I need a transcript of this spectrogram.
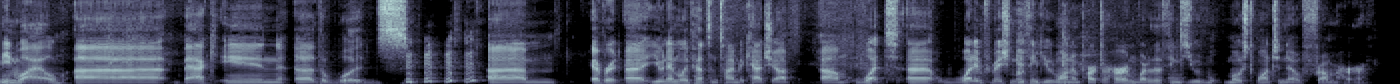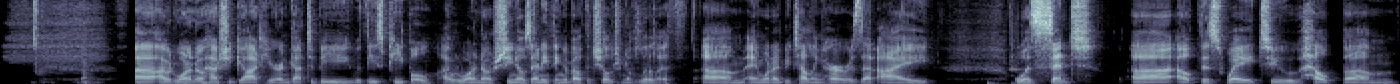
Meanwhile, uh, back in uh, the woods, um, Everett, uh, you and Emily have had some time to catch up. Um, what uh, what information do you think you'd want to impart to her, and what are the things you would most want to know from her? Uh, I would want to know how she got here and got to be with these people. I would want to know if she knows anything about the children of Lilith. Um, and what I'd be telling her is that I was sent uh, out this way to help um,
